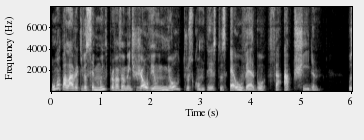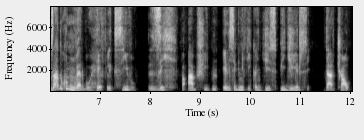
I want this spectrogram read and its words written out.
Uma palavra que você muito provavelmente já ouviu em outros contextos é o verbo verabschieden. Usado como um verbo reflexivo, sich verabschieden, ele significa despedir-se, dar tchau.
